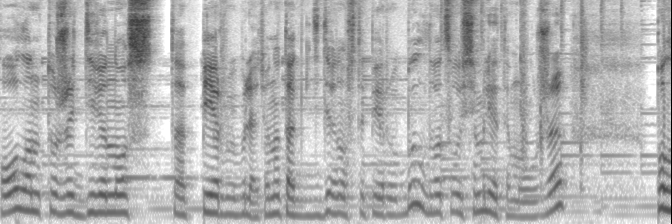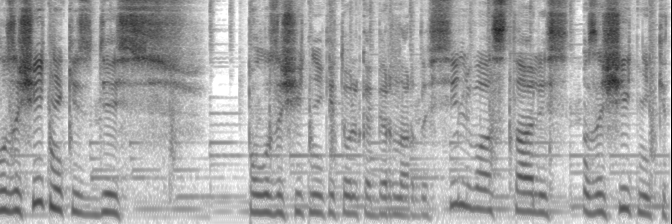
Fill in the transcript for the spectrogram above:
Холланд уже 91 блять, он и так 91 был, 28 лет ему уже. Полузащитники здесь... Полузащитники только Бернардо Сильва остались. Защитники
